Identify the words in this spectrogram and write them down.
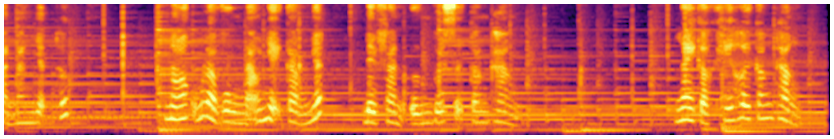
khả năng nhận thức. Nó cũng là vùng não nhạy cảm nhất để phản ứng với sự căng thẳng. Ngay cả khi hơi căng thẳng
